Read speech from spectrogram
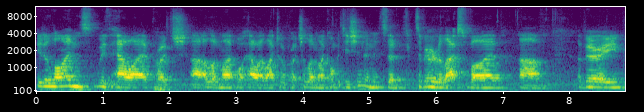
it aligns with how I approach uh, a lot of my, or how I like to approach a lot of my competition, and it's a it's a very relaxed vibe, um, a very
